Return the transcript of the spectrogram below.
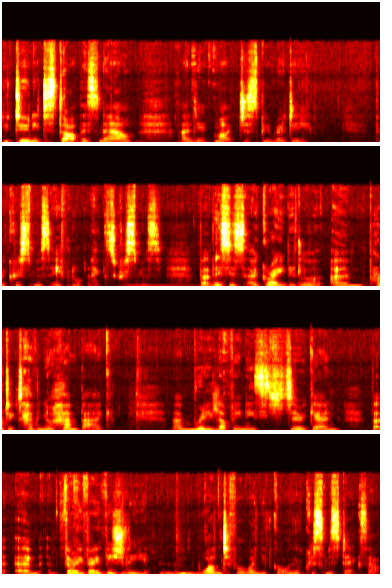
you do need to start this now, and it might just be ready for Christmas, if not next Christmas. But this is a great little um, project to have in your handbag. Um, really lovely and easy to do again, but um, very, very visually wonderful when you've got all your Christmas decks out.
